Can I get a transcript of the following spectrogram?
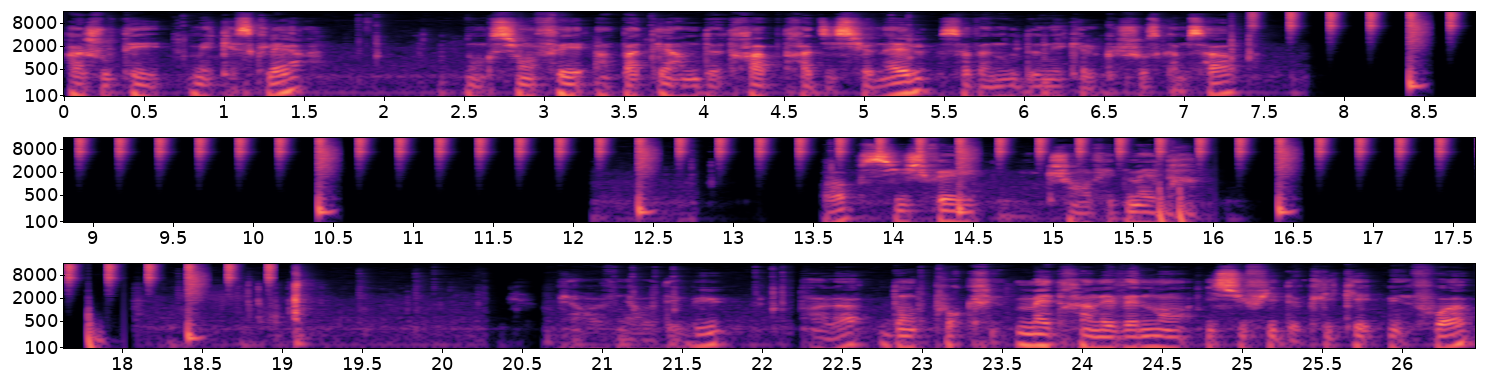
rajouter mes caisses claires. Donc si on fait un pattern de trap traditionnel, ça va nous donner quelque chose comme ça. Hop, si je fais, j'ai envie de mettre au début. Voilà, donc pour mettre un événement, il suffit de cliquer une fois.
